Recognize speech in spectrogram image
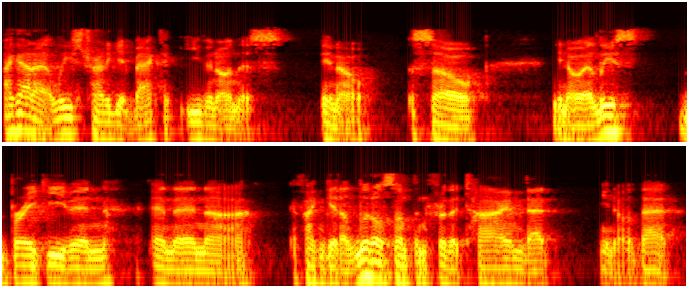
I got to at least try to get back to even on this, you know, so, you know, at least break even. And then, uh, if I can get a little something for the time that, you know, that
